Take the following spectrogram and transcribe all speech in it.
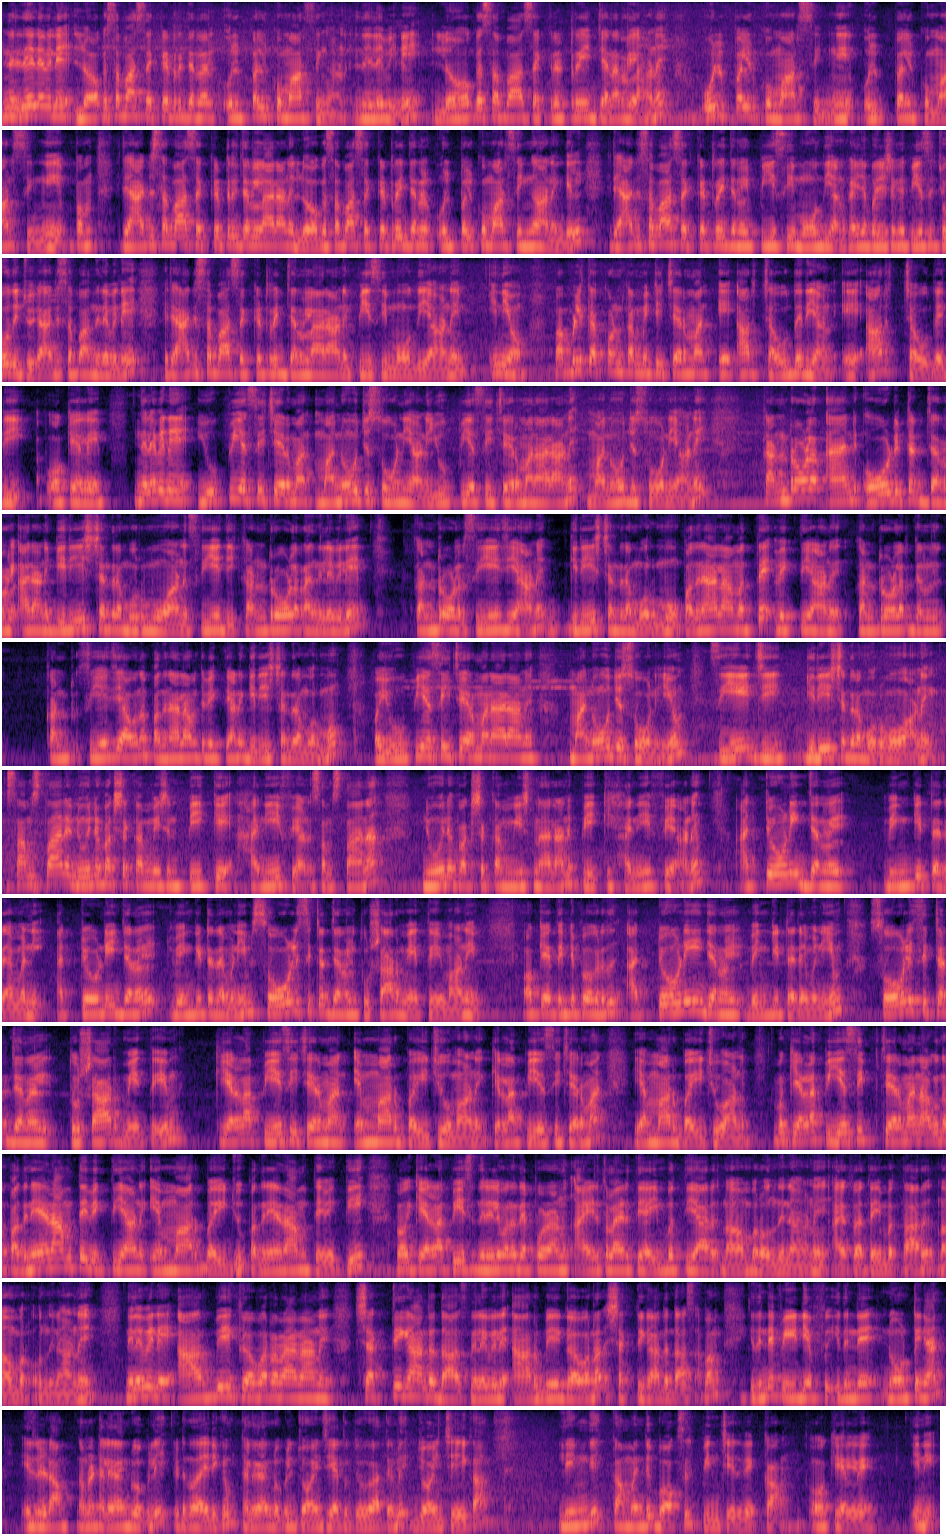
നിലവിലെ ലോക്സഭാ സെക്രട്ടറി ജനറൽ ഉൽപൽ കുമാർ സിംഗ് ആണ് നിലവിലെ ലോക്സഭാ സെക്രട്ടറി ജനറലാണ് ഉൽപൽ കുമാർ സിംഗ്. ഉൽപൽ കുമാർ സിംഗ്. ഇപ്പം രാജ്യസഭാ സെക്രട്ടറി ജനറൽ ആരാണ്? ലോക്സഭാ സെക്രട്ടറി ജനറൽ ഉൽപൽ കുമാർ സിംഗ് ആണെങ്കിൽ Rajya Sabha secretary general P C മോദിയാണ്. കഴിഞ്ഞ പരീക്ഷയ്ക്ക് പി എസ് ചോദിച്ചു. രാജ്യസഭാ നിലവിലെ രാജ്യസഭാ സെക്രട്ടറി ജനറൽ ആരാണ്? പി സി മോദിയാണ്. ഇനിയോ public account committee chairman A R ചൗധരിയാണ്. A R Chaudhary. Okay അല്ലേ? നിലവിലെ U P S C chairman Manoj സോണിയാണ്. U P S C chairman ആരാണ്? മനോജ് സോണിയാണ്. കൺട്രോളർ ആൻഡ് ഓഡിറ്റർ ജനറൽ ആരാണ്? ഗിരീഷ് ചന്ദ്ര മുർമു ആണ്. സി എ ജി കൺട്രോളർ നിലവിലെ controller C A G ആണ് ഗിരീഷ് ചന്ദ്ര മുർമു. പതിനാലാമത്തെ വ്യക്തിയാണ് controller general C A G ആവുന്ന പതിനാലാമത്തെ വ്യക്തിയാണ് ഗിരീഷ് ചന്ദ്ര മുർമു അപ്പോൾ U P S C chairman ആരാണ്? Manoj സോണിയും C A G Girish Chandra മുർമുവാണ് സംസ്ഥാന ന്യൂനപക്ഷ കമ്മീഷൻ പി കെ ഹനീഫയാണ്. സംസ്ഥാന ന്യൂനപക്ഷ കമ്മീഷൻ ആരാണ്? P K ഹനീഫയാണ്. Attorney general Venkataramani attorney general വെങ്കിട്ടരമണിയും solicitor general Tushar മേത്തയുമാണ്. ഓക്കെ തെറ്റിപ്പോകരുത്. അറ്റോർണി ജനറൽ വെങ്കിട്ടരമണിയും solicitor general Tushar മേത്തയും Kerala P S C chairman M R ബൈജുവുമാണ്. Kerala P S C chairman M R ബൈജുവാണ്. അപ്പോൾ Kerala P S C chairman ആകുന്ന പതിനേഴാമത്തെ വ്യക്തിയാണ് M R Baiju. പതിനേഴാമത്തെ വ്യക്തി. അപ്പോൾ കേരള പി എസ് സി നിലയിൽ വന്നത് എപ്പോഴാണ്? ആയിരത്തി തൊള്ളായിരത്തി അമ്പത്തി ആറ് നവംബർ ഒന്നിനാണ്. ആയിരത്തി തൊള്ളായിരത്തി അമ്പത്തി ആറ് നവംബർ ഒന്നിനാണ്. നിലവിലെ ആർ ബി ഐ ഗവർണർ ആരാണ്? ശക്തികാന്ത ദാസ്. നിലവിലെ R B I governor Shaktikanta Das. അപ്പം ഇതിന്റെ പി ഡി എഫ് ഇതിന്റെ നോട്ട് ഞാൻ ഇതിലിടാം. നമ്മുടെ ടെലിഗ്രാം ഗ്രൂപ്പിൽ ഇടുന്നതായിരിക്കും. ടെലിഗ്രാം ഗ്രൂപ്പിൽ ജോയിൻ ചെയ്യാത്ത ഉദ്യോഗാർത്ഥികൾ ജോയിൻ ചെയ്യുക. ലിങ്ക് കമന്റ് ബോക്സിൽ പിൻ ചെയ്ത് വെക്കാം. ഓക്കെ അല്ലേ? ഇനി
